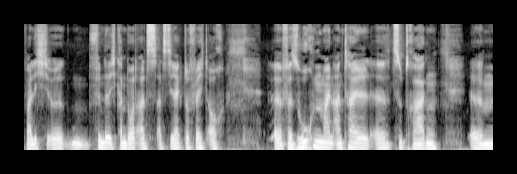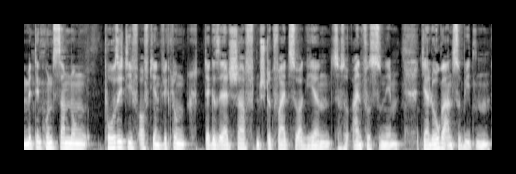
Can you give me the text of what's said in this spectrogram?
weil ich äh, finde, ich kann dort als, als Direktor vielleicht auch äh, versuchen, meinen Anteil äh, zu tragen, äh, mit den Kunstsammlungen positiv auf die Entwicklung der Gesellschaft ein Stück weit zu agieren, Einfluss zu nehmen, Dialoge anzubieten,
